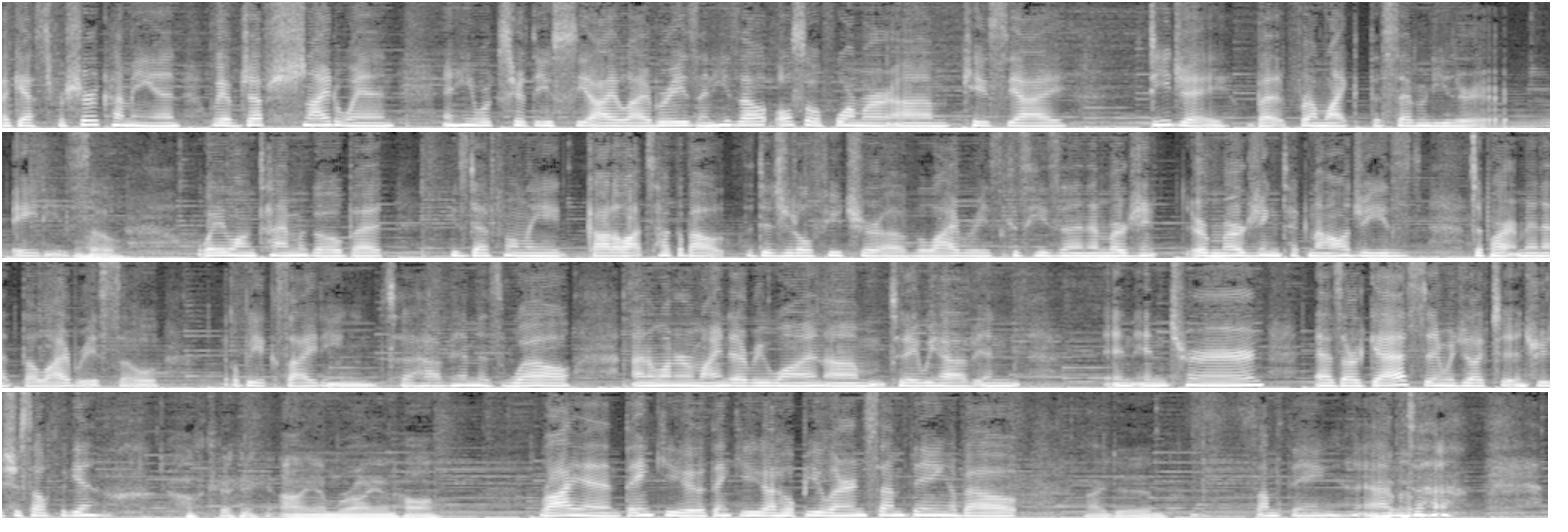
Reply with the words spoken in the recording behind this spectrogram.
a guest for sure coming in. We have Jeff Schneidewin, and he works here at the UCI libraries, and he's also a former um, KUCI DJ, but from like the 70s or 80s, so Wow. way long time ago. But he's definitely got a lot to talk about the digital future of the libraries because he's in emerging emerging technologies department at the libraries. So it'll be exciting to have him as well. And I want to remind everyone um, today we have in an intern as our guest. And would you like to introduce yourself again? Okay. I am Ryan Ha. Ryan, thank you. Thank you. I hope you learned something about I did. something. And uh,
